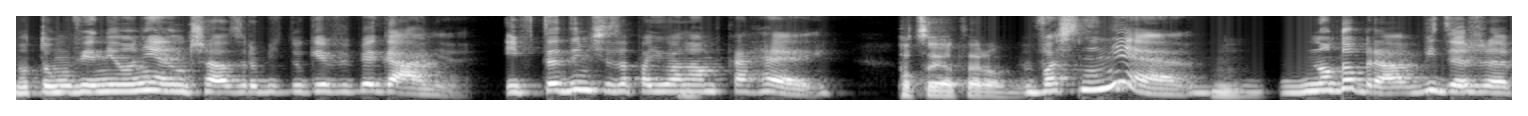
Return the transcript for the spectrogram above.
no to mówię, nie, no nie, no trzeba zrobić długie wybieganie. I wtedy mi się zapaliła lampka, hej, po co ja to robię? Właśnie nie. Hmm. No dobra, widzę, że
